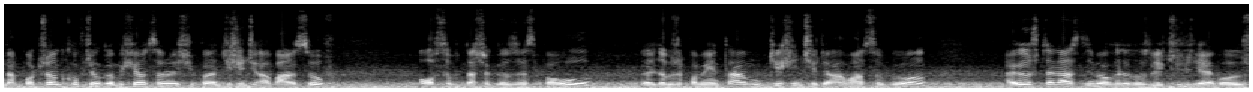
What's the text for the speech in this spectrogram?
na początku, w ciągu miesiąca mieliśmy ponad 10 awansów, osób naszego zespołu, dobrze pamiętam, 10 awansów było, a już teraz nie mogę tego zliczyć, nie? bo już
